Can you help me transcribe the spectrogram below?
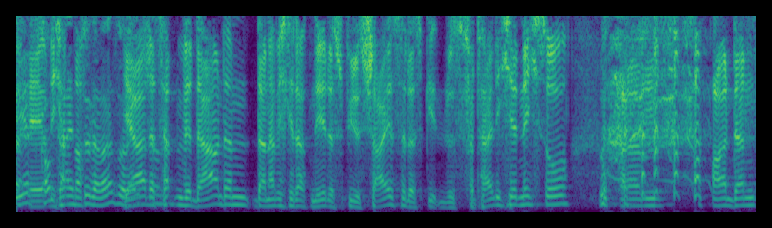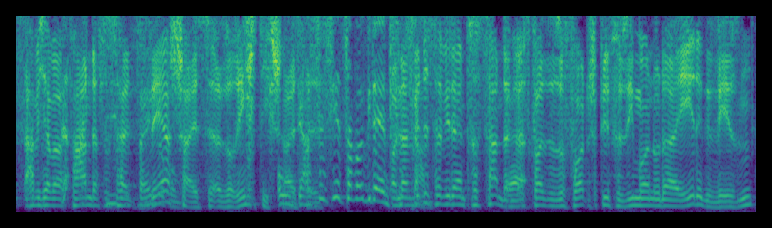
Also jetzt kommt Ich eins, noch, oder was? Oder ja, das schon- hatten wir da und dann, dann habe ich gedacht, nee, das Spiel ist scheiße, das, das verteile ich hier nicht so. ähm, und dann habe ich aber erfahren, dass es halt sehr scheiße, also richtig Oh, scheiße das ist jetzt aber wieder und interessant. dann wird es ja wieder interessant. Dann wäre es quasi sofort ein Spiel für Simon oder Ede gewesen.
